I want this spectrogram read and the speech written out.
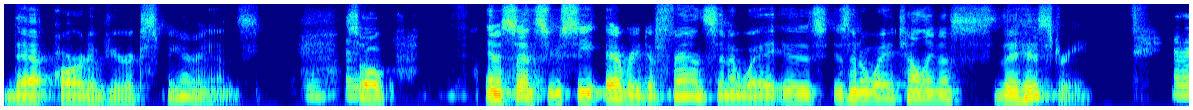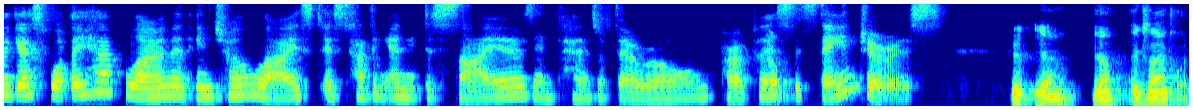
that part of your experience. Mm-hmm. So in a sense you see every defense in a way is is in a way telling us the history And I guess what they have learned and internalized is having any desires, intents of their own purpose is dangerous. It- yeah, yeah, exactly.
